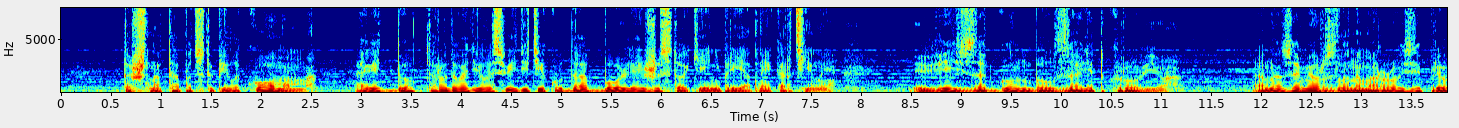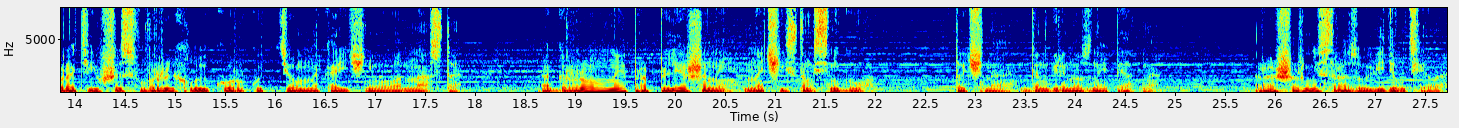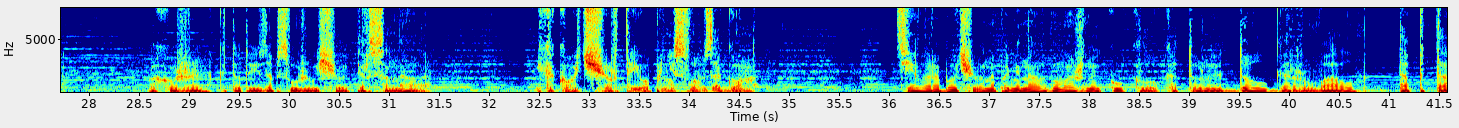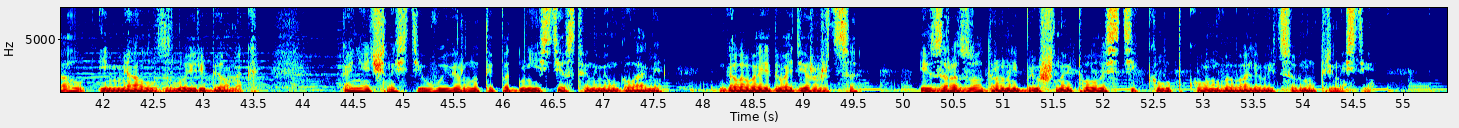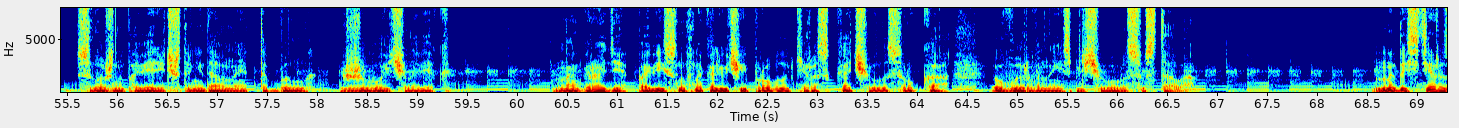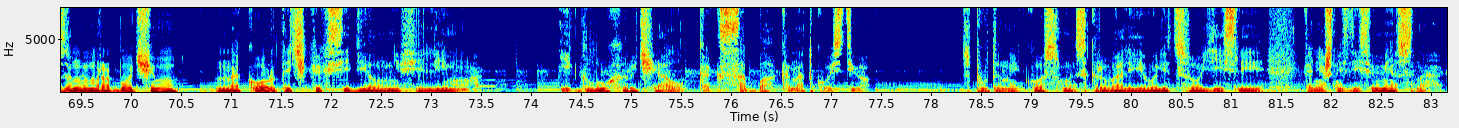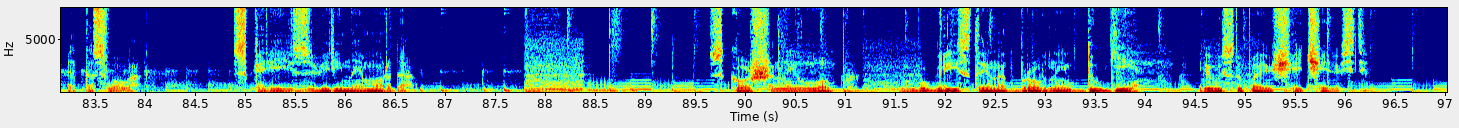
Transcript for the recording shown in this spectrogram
Тошнота подступила комом. А ведь доктору доводилось видеть и куда более жестокие и неприятные картины. Весь загон был залит кровью. Она замерзла на морозе, превратившись в рыхлую корку темно-коричневого наста. Огромные проплешины на чистом снегу точно гангренозные пятна. Рашер не сразу увидел тело. Похоже, кто-то из обслуживающего персонала. И какого черта его понесло в загон? Тело рабочего напоминало бумажную куклу, которую долго рвал, топтал и мял злой ребенок. Конечности вывернуты под неестественными углами, голова едва держится — из разодранной брюшной полости клубком вываливаются внутренности. Сложно поверить, что недавно это был живой человек. На граде, повиснув на колючей проволоке, раскачивалась рука, вырванная из плечевого сустава. Над истерзанным рабочим на корточках сидел Нефилим и глухо рычал, как собака над костью. Спутанные космы скрывали его лицо, если, конечно, здесь уместно это слово. Скорее, звериная морда. Скошенный лоб, бугристые надбровные дуги и выступающая челюсть.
